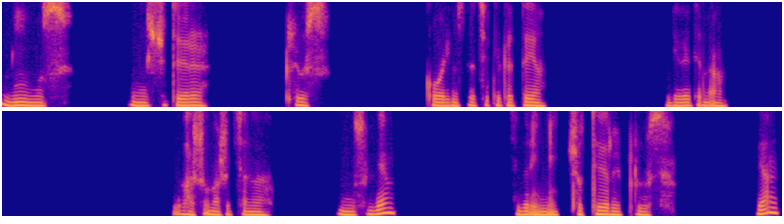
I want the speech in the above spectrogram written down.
мінус мінус 4 плюс корінь з 25 ділити на 2, що множиться на мінус 1. Це дорівнює 4 плюс 5.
